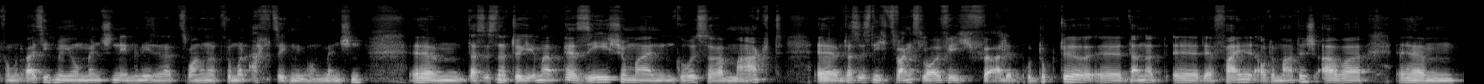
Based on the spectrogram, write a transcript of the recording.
35 Millionen Menschen, Indonesien hat 285 Millionen Menschen. Ähm, das ist natürlich immer per se schon mal ein größerer Markt. Äh, das ist nicht zwangsläufig für alle Produkte äh, dann äh, der Fall automatisch, aber ähm,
